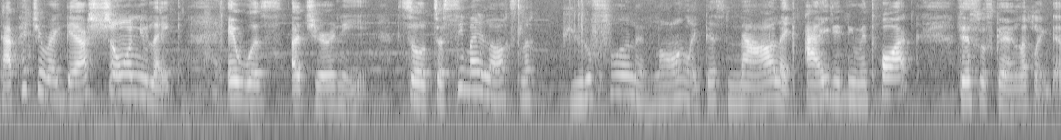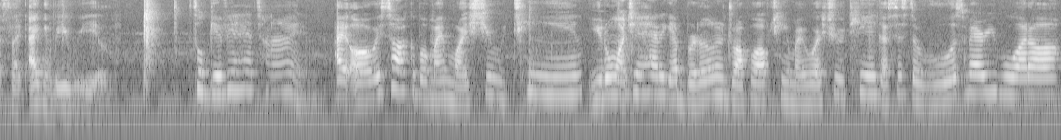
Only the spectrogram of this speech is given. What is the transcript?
That picture right there showing you like it was a journey. So to see my locks look beautiful and long like this now, like I didn't even thought this was gonna look like this. Like I can be real. So give your hair time. I always talk about my moisture routine. You don't want your hair to get brittle and drop off. Change my moisture routine consists of rosemary water,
